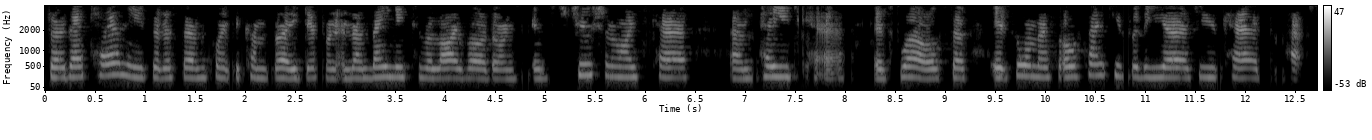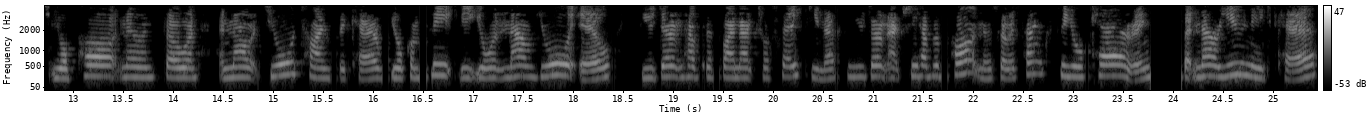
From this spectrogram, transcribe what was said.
So their care needs at a certain point become very different, and then they need to rely rather on institutionalized care and paid care as well. So it's almost, oh, thank you for the years you cared, perhaps your partner and so on, and now it's your time for care. You're completely, you're now you're ill. You don't have the financial safety net, and you don't actually have a partner. So thanks for your caring, but now you need care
